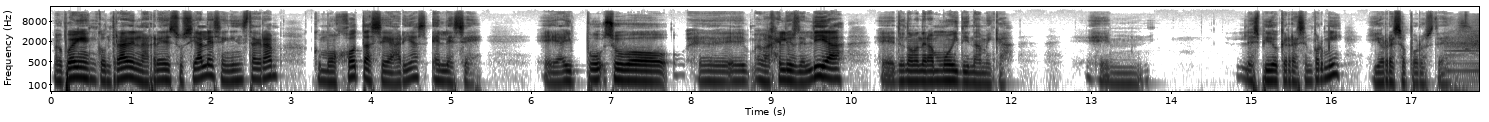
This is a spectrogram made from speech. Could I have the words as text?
Me pueden encontrar en las redes sociales, en Instagram, como JC Arias LC. Eh, ahí subo eh, evangelios del día eh, de una manera muy dinámica. Em, les pido que recen por mí y yo rezo por ustedes.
